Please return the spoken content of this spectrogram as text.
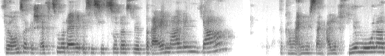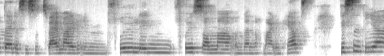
für unser Geschäftsmodell ist es jetzt so, dass wir dreimal im Jahr, da kann man eigentlich sagen alle vier Monate, das ist so zweimal im Frühling, Frühsommer und dann nochmal im Herbst, wissen wir,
